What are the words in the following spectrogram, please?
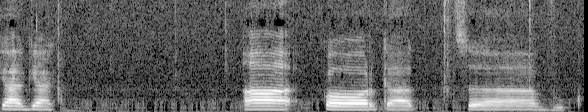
Gel gel. Aa, korkak tavuk.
